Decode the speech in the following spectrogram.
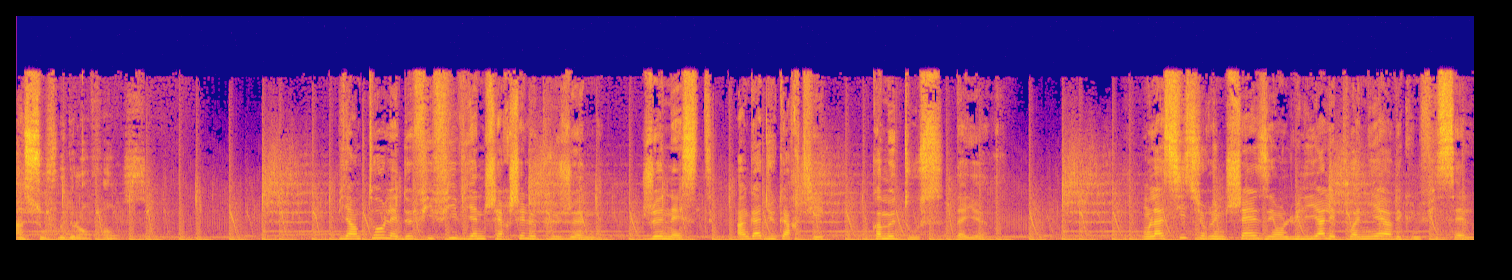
un souffle de l'enfance. Bientôt, les deux fifis viennent chercher le plus jeune, Geneste, un gars du quartier, comme tous d'ailleurs. On l'assit sur une chaise et on lui lia les poignets avec une ficelle.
